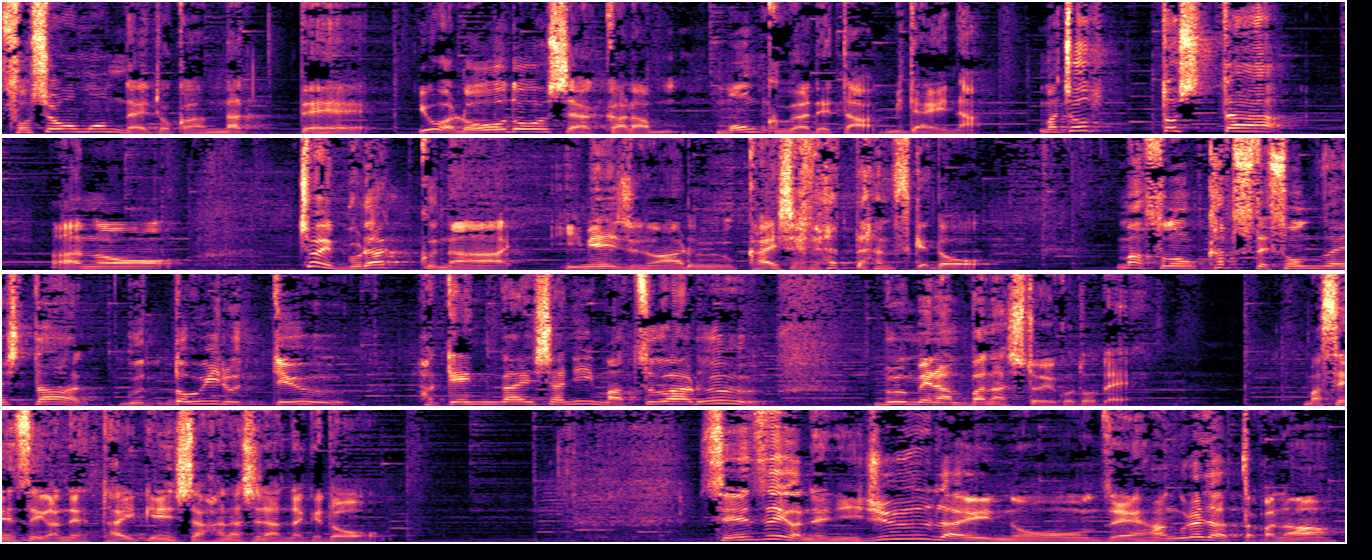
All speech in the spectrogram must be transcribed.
訴訟問題とかになって、要は労働者から文句が出たみたいな、まあちょっとした、あのちょいブラックなイメージのある会社だったんですけど、まあそのかつて存在したグッドウィルっていう派遣会社にまつわるブーメラン話ということで、まあ先生がね、体験した話なんだけど、先生がね、20代の前半ぐらいだったかな。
